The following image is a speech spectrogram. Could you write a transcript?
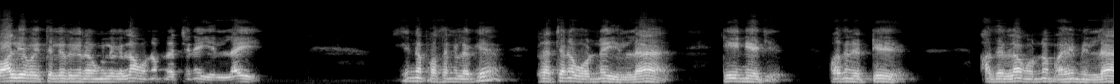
பால்ய வயத்தில் இருக்கிறவங்களுக்கு எல்லாம் ஒன்றும் பிரச்சனை இல்லை. சின்ன பசங்களுக்கு பிரச்சனை ஒன்றும் இல்லை. டீனேஜ் பதினெட்டு அதெல்லாம் ஒன்றும் பயம் இல்லை.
